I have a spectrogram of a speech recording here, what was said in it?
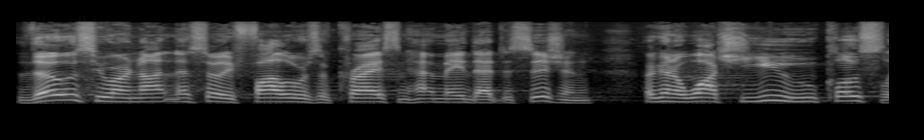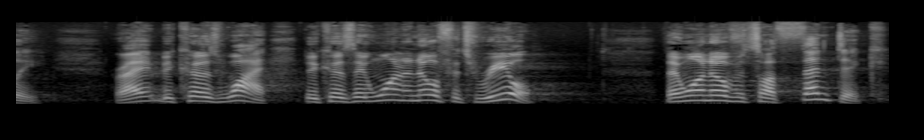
those who are not necessarily followers of Christ and have made that decision are going to watch you closely, right? Because why? Because they want to know if it's real. They want to know if it's authentic.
